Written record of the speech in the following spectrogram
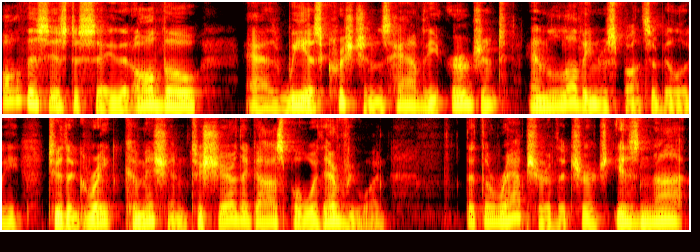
All this is to say that although as we as Christians have the urgent and loving responsibility to the Great Commission to share the gospel with everyone, that the rapture of the church is not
